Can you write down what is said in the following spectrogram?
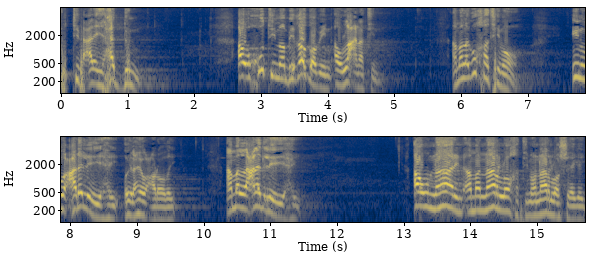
Rutiba calayhi xaddun aw khutima biqadabin aw lacnatin ama lagu khatimo inuu cadho leeyahay oo ilaahay u cadhooday ama lacnad leeyahay aw naarin ama naar loo khatimo naar loo sheegay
